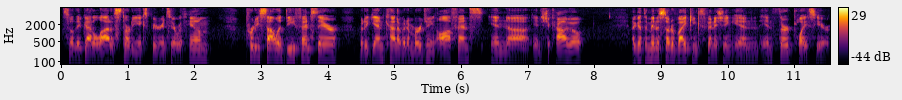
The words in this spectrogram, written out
so they've got a lot of starting experience there with him. Pretty solid defense there, but again, kind of an emerging offense in uh, in Chicago. I've got the Minnesota Vikings finishing in in third place here.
